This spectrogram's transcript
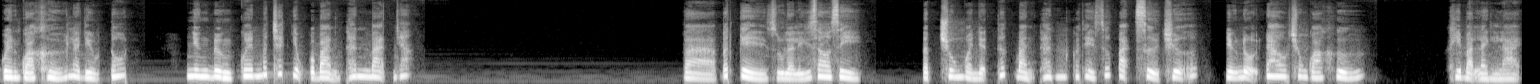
Quên quá khứ là điều tốt, nhưng đừng quên mất trách nhiệm của bản thân bạn nhé. Và bất kể dù là lý do gì, tập trung vào nhận thức bản thân có thể giúp bạn sửa chữa những nỗi đau trong quá khứ. Khi bạn lành lại,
